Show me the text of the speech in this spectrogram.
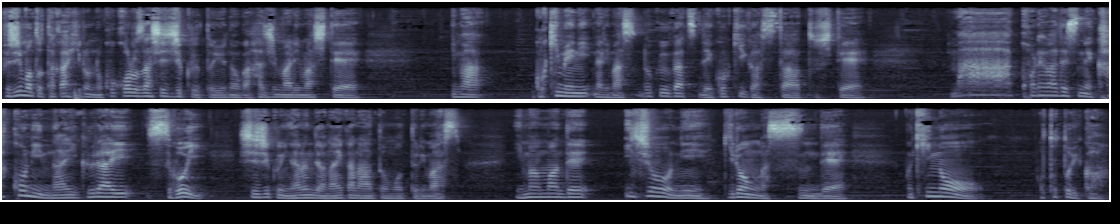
藤本隆弘の志塾というのが始まりまして今5期目になります。6月で5期がスタートしてまあこれはですね過去にないぐらいすごい私塾になるんではないかなと思っております。今まで以上に議論が進んで昨日一昨日か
